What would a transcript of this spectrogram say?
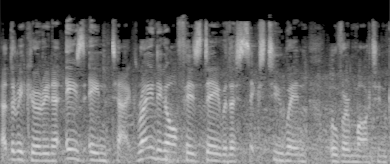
at the Ricoh Arena is intact, rounding off his day with a 6-2 win over Martin Gould.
